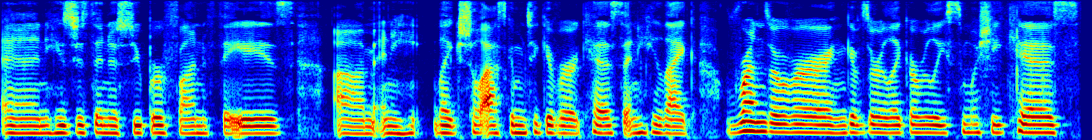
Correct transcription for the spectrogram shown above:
and he's just in a super fun phase. Um, and he like she'll ask him to give her a kiss and he like runs over and gives her like a really smushy kiss.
